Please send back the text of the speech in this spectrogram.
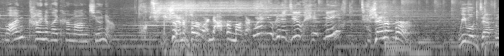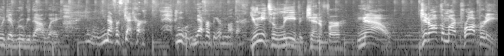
Well, I'm kind of like her mom too now. Jennifer! You are not her mother. What are you gonna do? Hit me? Jennifer! We will definitely get Ruby that way. You will never get her, and you will never be her mother. You need to leave, Jennifer. Now! Get off of my property!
